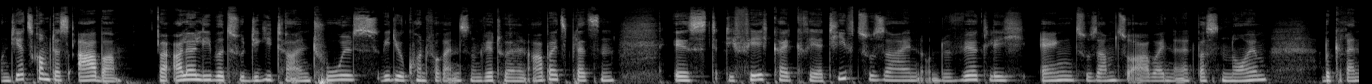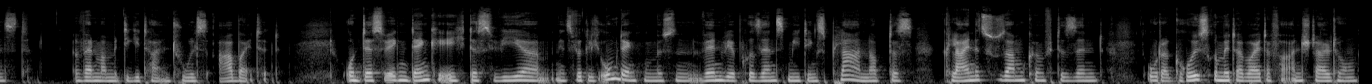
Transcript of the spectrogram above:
Und jetzt kommt das Aber. Bei aller Liebe zu digitalen Tools, Videokonferenzen und virtuellen Arbeitsplätzen ist die Fähigkeit, kreativ zu sein und wirklich eng zusammenzuarbeiten an etwas Neuem begrenzt, wenn man mit digitalen Tools arbeitet. Und deswegen denke ich, dass wir jetzt wirklich umdenken müssen, wenn wir Präsenzmeetings planen, ob das kleine Zusammenkünfte sind oder größere Mitarbeiterveranstaltungen,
